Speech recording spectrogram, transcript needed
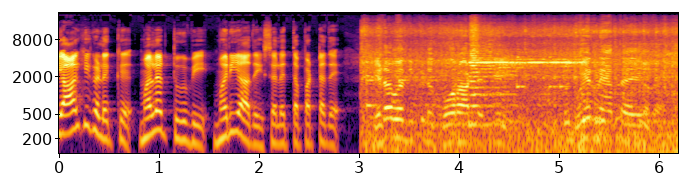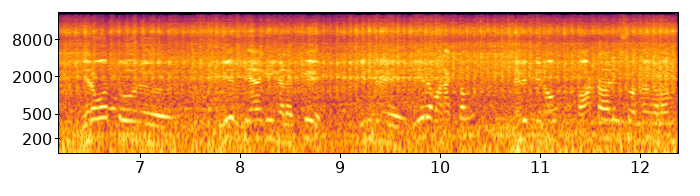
தியாகிகளுக்கு மலர் தூவி மரியாதை செலுத்தப்பட்டது. இடஒதுக்கீடு போராட்டத்தில் உயிர் நேர்த்த இருபத்தோரு உயிர் தியாகிகளுக்கு இன்று வீர வணக்கம் செலுத்தினோம். பாட்டாளி சொந்தங்களும்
